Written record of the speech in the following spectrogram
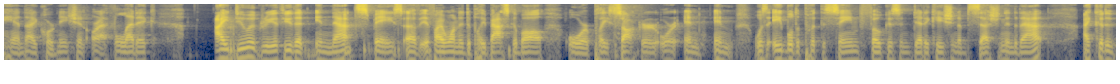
hand-eye coordination or athletic, I do agree with you that in that space of if I wanted to play basketball or play soccer or and and was able to put the same focus and dedication, obsession into that, I could have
